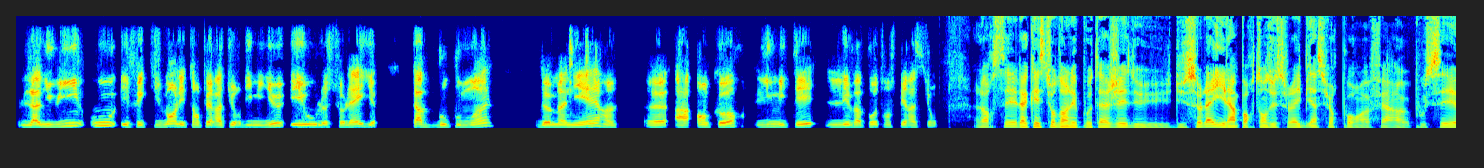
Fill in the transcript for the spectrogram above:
la nuit où effectivement les températures diminuent et où le soleil tape beaucoup moins de manière euh, à encore limiter l'évapotranspiration. Alors c'est la question dans les potagers du, du soleil et l'importance du soleil bien sûr pour euh, faire pousser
